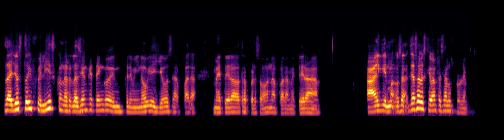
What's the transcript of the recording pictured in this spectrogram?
O sea, yo estoy feliz con la relación que tengo entre mi novia y yo, o sea, para meter a otra persona, para meter a, a alguien más, o sea, ya sabes que va a empezar los problemas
